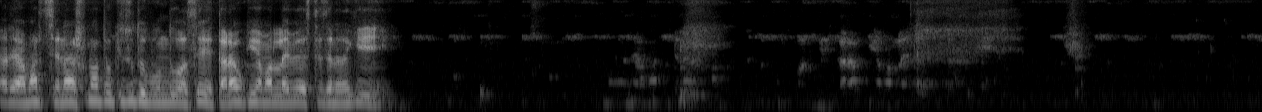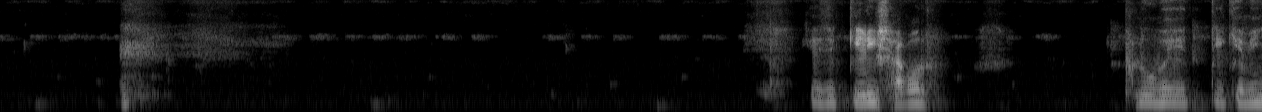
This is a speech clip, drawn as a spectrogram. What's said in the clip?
আরে আমার চেনাশোনা তো কিছু তো বন্ধু আছে, তারাও কি আমার লাইভে আসতেছে না নাকি? এই যে কেড়ি সাগর ফ্লুভেটি গেমিং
